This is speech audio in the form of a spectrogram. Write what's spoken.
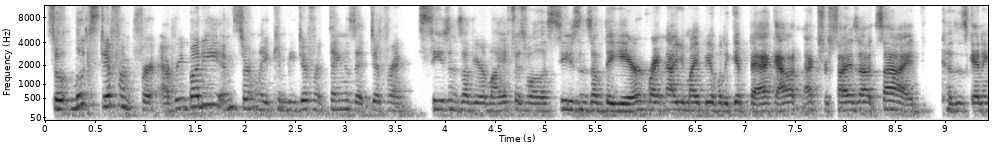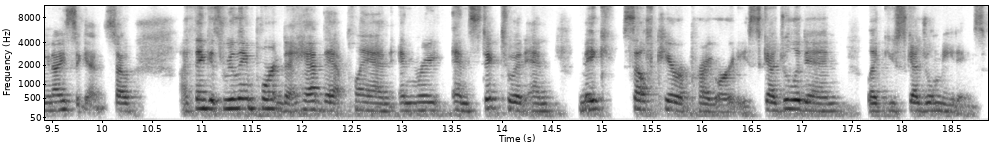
So it looks different for everybody. And certainly it can be different things at different seasons of your life as well as seasons of the year. Right now, you might be able to get back out and exercise outside because it's getting nice again. So I think it's really important to have that plan and re- and stick to it and make self-care a priority. Schedule it in like you schedule meetings.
